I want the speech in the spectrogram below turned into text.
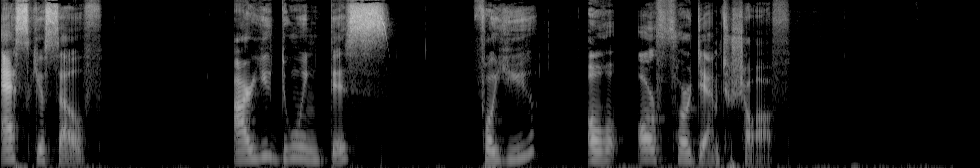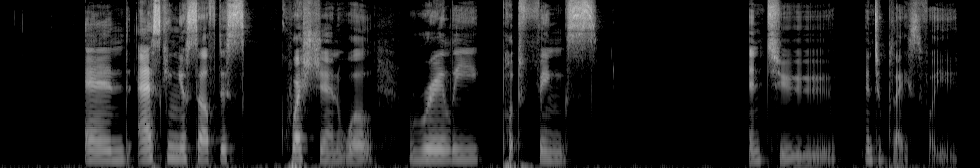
Ask yourself are you doing this for you or, or for them to show off? And asking yourself this question will really put things into into place for you.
